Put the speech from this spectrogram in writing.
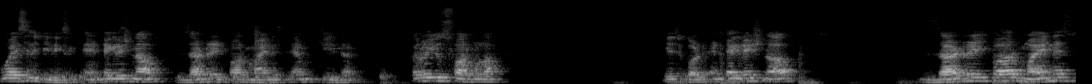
वो ऐसे भी लिख सकते। हैं integration of z raise power minus m d z करो use formula is equal to integration of z raise power minus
